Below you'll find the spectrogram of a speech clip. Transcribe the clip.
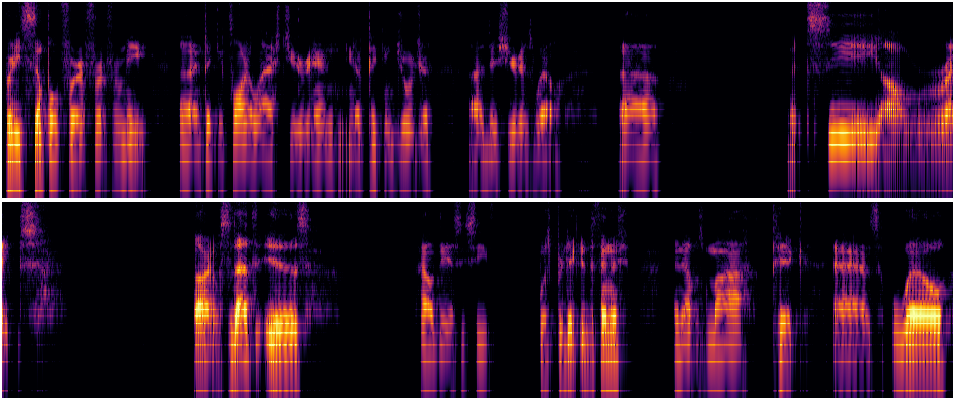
pretty simple for for for me in picking Florida last year, and you know picking Georgia this year as well. Let's see. All right. All right. So that is how the SEC was predicted to finish, and that was my pick as well.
